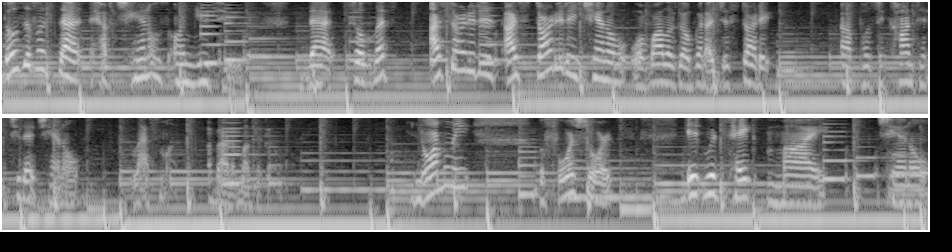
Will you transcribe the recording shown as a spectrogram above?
those of us that have channels on YouTube, that so let's I started it. I started a channel a while ago, but I just started uh, posting content to that channel last month, about a month ago. Normally, before shorts, it would take my channel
